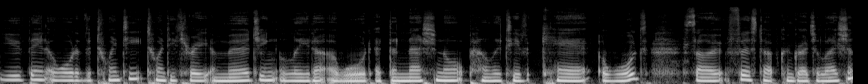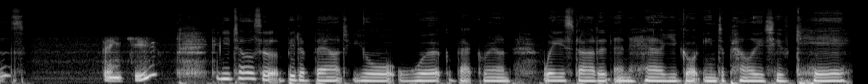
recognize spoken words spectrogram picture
You've been awarded the 2023 Emerging Leader Award at the National Palliative Care Awards. So, first up, congratulations. Thank you. Can you tell us a bit about your work background, where you started, and how you got into palliative care?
